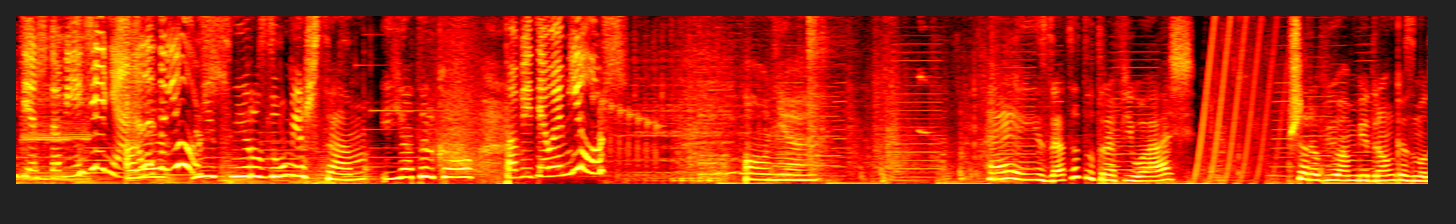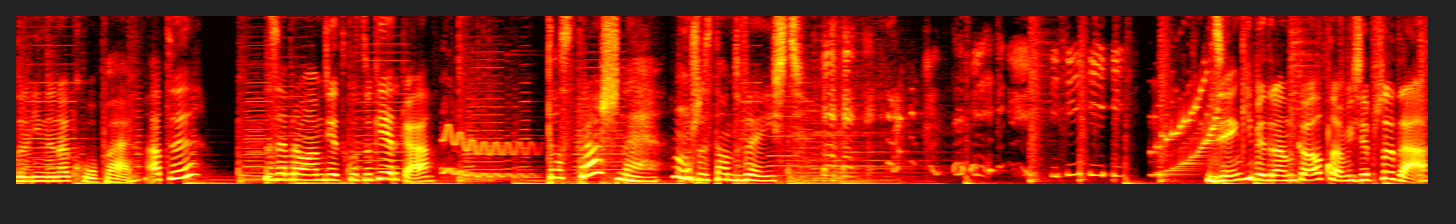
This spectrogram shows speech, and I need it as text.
Idziesz do więzienia, ale, to już. nic nie rozumiesz sam. Ja tylko... Powiedziałem już. O nie. Hej, za co tu trafiłaś? Przerobiłam biedronkę z modeliny na kupę. A ty? Zebrałam dziecku cukierka. To straszne. Muszę stąd wyjść. Dzięki, Biedronko, to mi się przyda.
